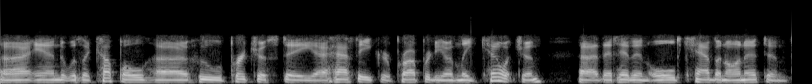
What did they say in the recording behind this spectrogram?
Uh, and it was a couple uh, who purchased a, a, half acre property on Lake Cowichan uh, that had an old cabin on it, and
